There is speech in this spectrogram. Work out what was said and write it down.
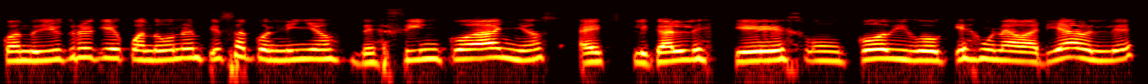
Cuando yo creo que cuando uno empieza con niños de 5 años a explicarles qué es un código, qué es una variable,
